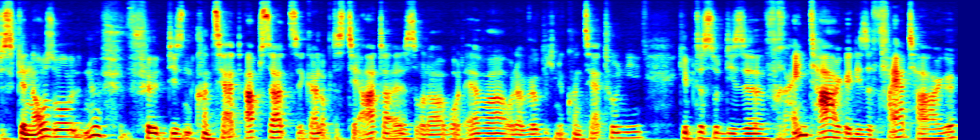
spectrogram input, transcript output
ist genauso ne, für diesen Konzertabsatz, egal ob das Theater ist oder whatever oder wirklich eine Konzerttournee, gibt es so diese freien Tage, diese Feiertage,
